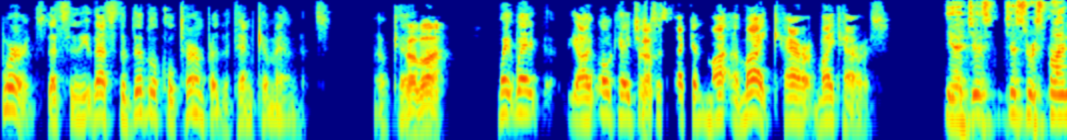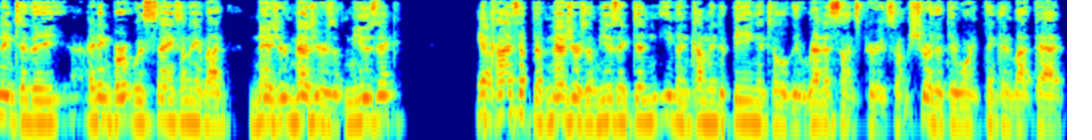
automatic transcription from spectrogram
words. That's the, that's the biblical term for the Ten Commandments. Okay. Rabbi. Wait, wait. Yeah, okay, just oh. a second. Uh, Mike, Har- Mike Harris. Yeah, just just responding to the. I think Bert was saying something about measure measures of music. Yeah. The concept of measures of music didn't even come into being until the Renaissance period, so I'm sure that they weren't thinking about that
